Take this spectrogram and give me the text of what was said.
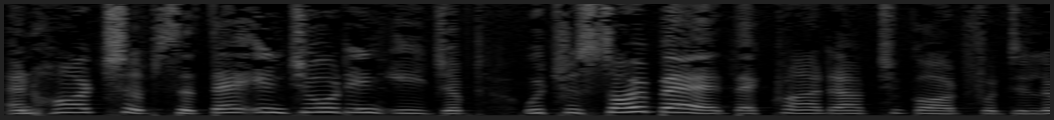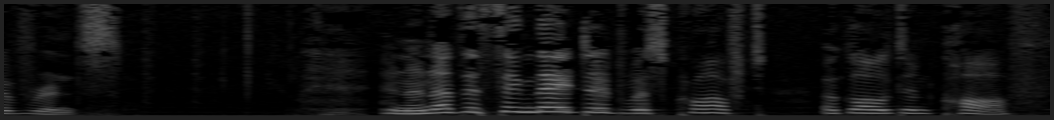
and hardships that they endured in Egypt, which was so bad they cried out to God for deliverance. And another thing they did was craft a golden calf.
